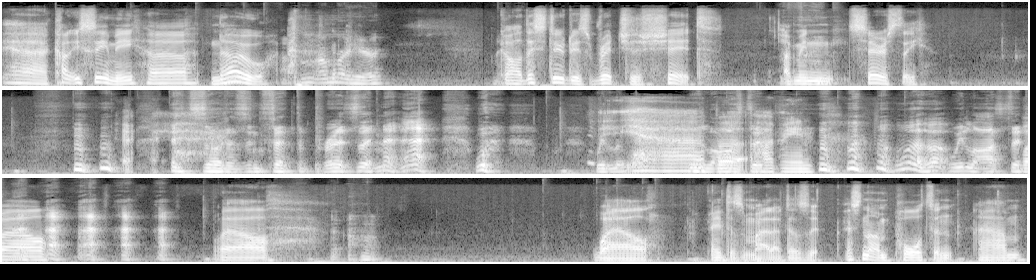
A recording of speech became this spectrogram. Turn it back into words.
yeah, can't you see me? Uh, no. I'm, I'm right here. God, this dude is rich as shit. I mean, seriously. It so doesn't fit the prison. We, Yeah, we lost but I mean, we lost it. well, well, well. It doesn't matter, does it? It's not important. Um,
